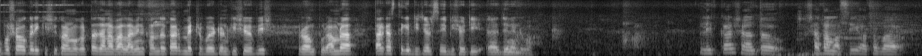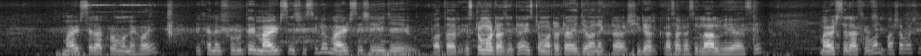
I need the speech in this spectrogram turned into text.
উপসহকারী কৃষি কর্মকর্তা জানাব আলামিন খন্দকার, মেট্রোপলিটন কৃষি অফিস, রংপুর। আমরা তার কাছ থেকে ডিটেলস এই বিষয়টি জেনে নেব। লিপকার সাধারণত সাদামাছি অথবা মাইটসের আক্রমণে হয়। এখানে শুরুতে মাইটস এসেছিল। মাইটস এসে এই যে পাতার স্টোমাটা যেটা স্টোমাটাটা এই যে অনেকটা শিরার কাছাকাছি লাল হয়ে আছে। মাইটসের আক্রমণ পাশাপাশি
